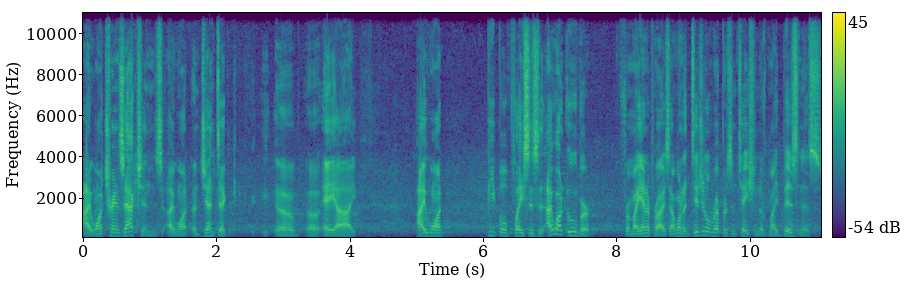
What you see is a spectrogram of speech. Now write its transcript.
I want transactions, I want agentic uh, uh, AI, I want people, places, I want Uber for my enterprise. I want a digital representation of my business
